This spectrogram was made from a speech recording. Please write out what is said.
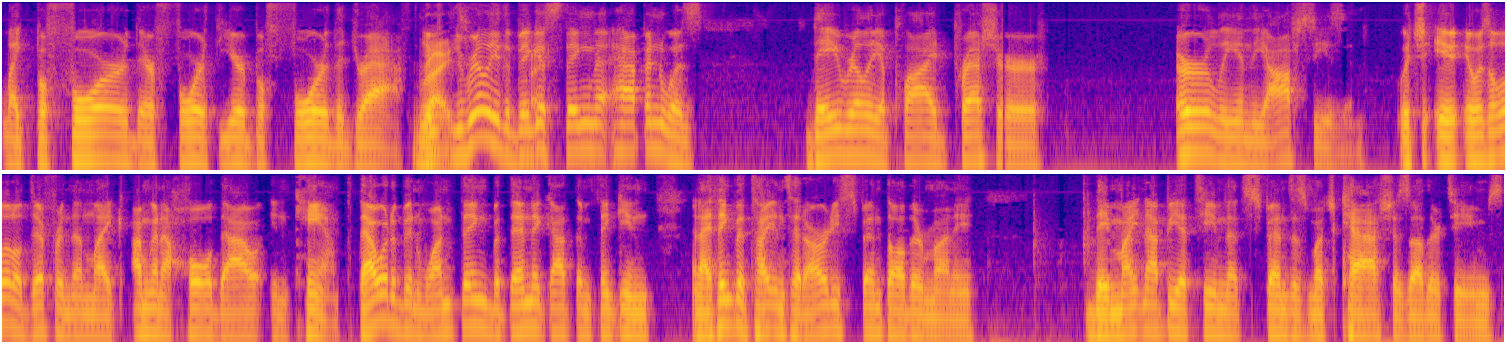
like before their fourth year before the draft. Right. really, the biggest thing that happened was they really applied pressure early in the off season, which it, it was a little different than like I'm to hold out in camp. That would have been one thing, but then it got them thinking. And I think the Titans had already spent all their money. They might not be a team that spends as much cash as other teams.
